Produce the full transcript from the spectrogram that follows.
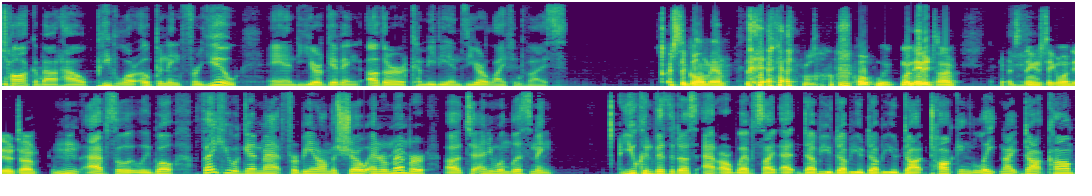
talk about how people are opening for you and you're giving other comedians your life advice. That's the goal, man. Hopefully, one day at a time. That's things take one day at a time. Mm, absolutely. Well, thank you again, Matt, for being on the show. And remember, uh, to anyone listening, you can visit us at our website at www.talkinglatenight.com.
